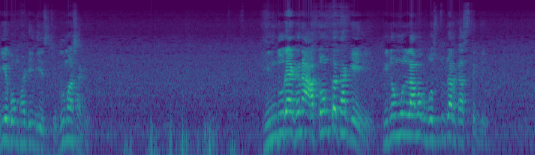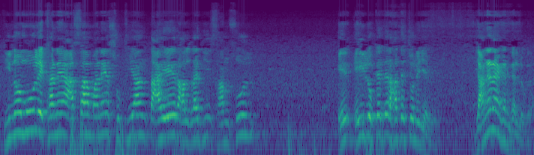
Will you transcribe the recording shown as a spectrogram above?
গিয়ে বোম ফাটিয়ে দিয়ে দু মাস আগে। হিন্দুরা এখানে আতঙ্ক থাকে, তৃণমূল নামক বস্তুটার কাছ থেকে। তৃণমূল এখানে আসা মানে সুফিয়ান, তাহের, আলরাজি, শামসুল এই লোকেদের হাতে চলে যাবে। জানে না এখানকার লোকরা।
